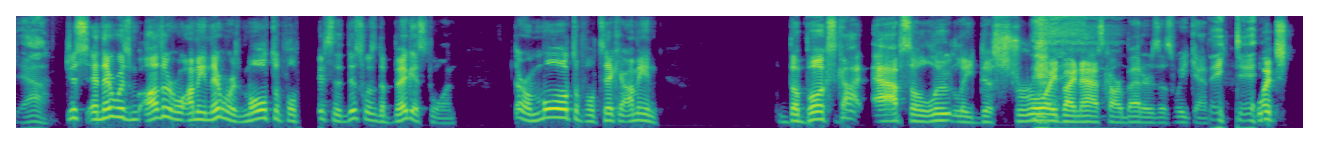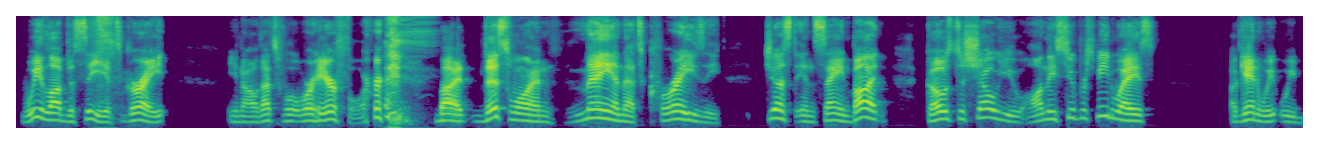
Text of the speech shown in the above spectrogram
yeah. just and there was other I mean there was multiple this was the biggest one. There were multiple tickets. I mean the books got absolutely destroyed by NASCAR betters this weekend, They did. which we love to see. It's great. You know, that's what we're here for. but this one, man, that's crazy. Just insane. But goes to show you on these super speedways, again, we we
